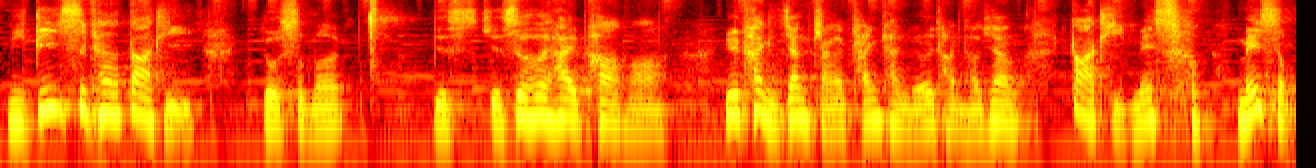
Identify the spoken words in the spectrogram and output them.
你第一次看到大体有什么，也是也是会害怕吗？因为看你这样讲的侃侃而谈，好像大体没什么没什么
